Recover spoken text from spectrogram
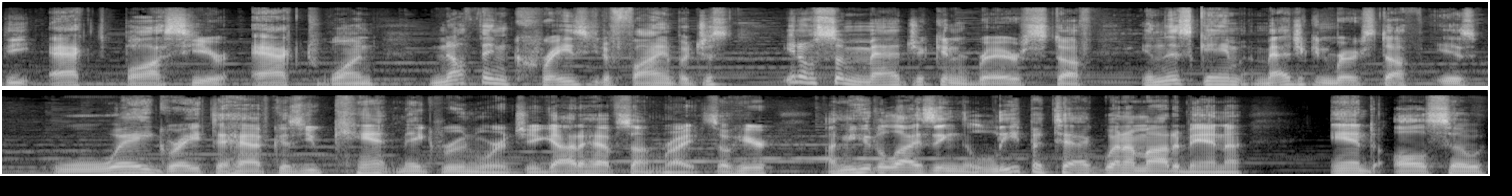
the Act boss here, Act 1. Nothing crazy to find, but just, you know, some magic and rare stuff. In this game, magic and rare stuff is way great to have because you can't make rune words. You got to have something right. So here, I'm utilizing Leap Attack when I'm out of mana and also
